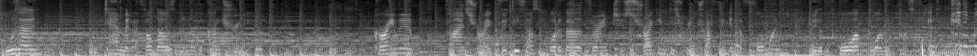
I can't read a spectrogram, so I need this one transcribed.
Who was that? Damn it! I thought that was in another country. Korean plan strike. 50,000 bodyguards threatened to strike striking discreet traffic in the former to the poor employment prospect. Are you kidding me?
